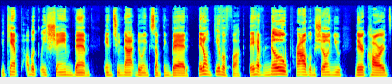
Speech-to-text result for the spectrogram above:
You can't publicly shame them into not doing something bad. They don't give a fuck. They have no problem showing you their cards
